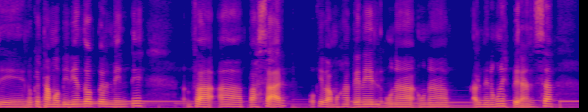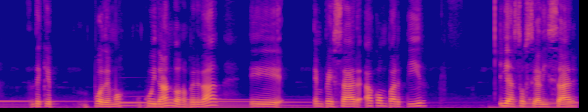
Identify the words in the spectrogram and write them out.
de lo que estamos viviendo actualmente, va a pasar o que vamos a tener una, una al menos una esperanza de que podemos cuidándonos, ¿verdad? Eh, empezar a compartir y a socializar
